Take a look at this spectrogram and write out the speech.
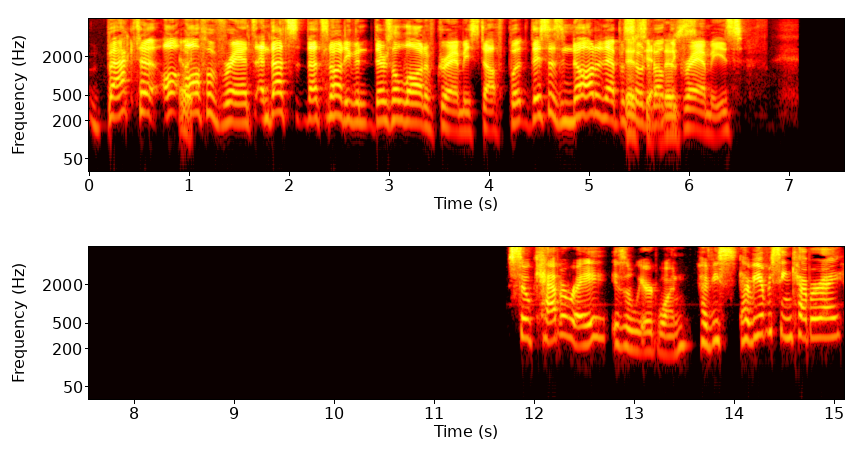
back to o- off of rants, and that's that's not even. There's a lot of Grammy stuff, but this is not an episode There's- yeah, about the Grammys. So Cabaret is a weird one. Have you have you ever seen Cabaret?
